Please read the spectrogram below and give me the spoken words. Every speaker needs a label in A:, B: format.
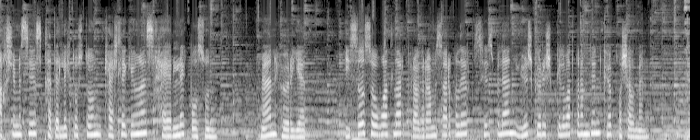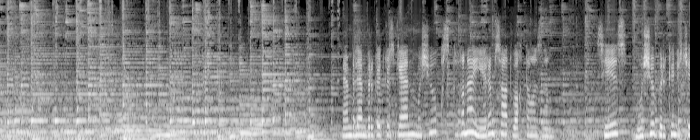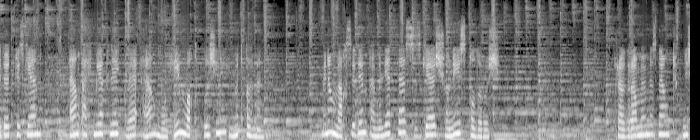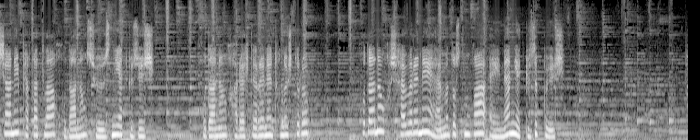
A: Яхшымысыз, қадірлік достым, кәшлігіңіз хайырлік болсын. Мән Hürriyet. Исыл соғатлар программасы арқылы сіз білән yüz көрішіп келіп атқанымдан көп қошалмын. Мен білән бір көткізген мұшу қысқығына ерім саат Siz Сіз мұшу бір күн ішчеді өткізген ən əhmiyyətlik ۋە ən mühim vaxt bilişini ümid qılmən. Mənim məqsədim əməliyyətdə sizə şunu his qıldırış. Proqramımızın tük nişanı pəqatla Xudanın sözünü yetküzüş. Xudanın xarakterini tunuşdurub, Xudanın xoş xəbərini həmə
